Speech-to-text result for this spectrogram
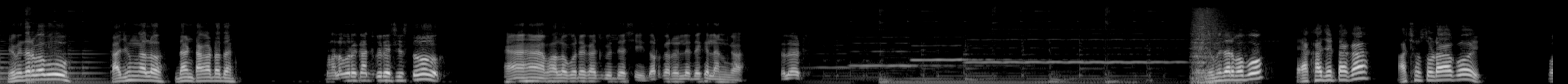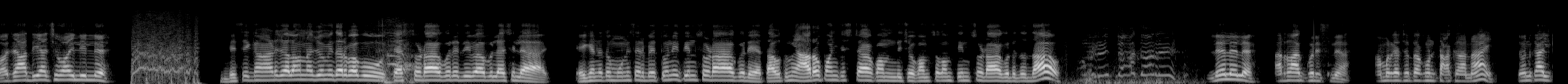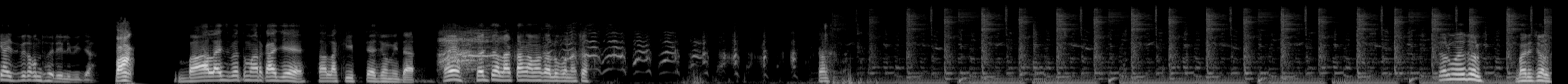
জমিদার বাবু কাজ হয়ে গেল। দেন টাকাটা দেন। ভালো করে কাজ করে আছিস তো? হ্যাঁ হ্যাঁ ভালো করে কাজ করে দিয়েছি দরকার হলে দেখে নেন গা। জমিদার বাবু এক হাজার টাকা আর ছশো টাকা কই? ও যা দিয়েছে ওই নিলে। বেশি গাঁড় জ্বালাও না জমিদার বাবু চারশো টাকা করে দিবা বলেছিলাম এখানে তো মনীষের বেতনই তিনশো টাকা করে। তাও তুমি আরও পঞ্চাশ টাকা কম দিছো কমসে কম তিনশো টাকা করে তো দাও। লে লে লে আর রাগ করিস না। আমার কাছে তো এখন টাকা নাই তখন কালকে আসবে তখন ধরে নিবি যা। বাল আসবে তোমার কাজে সালা কিপটা জমিদার। এ চল চল টাকা আমাকে লুবো না চল। চল। চল মহিদুল বাড়ি চল।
